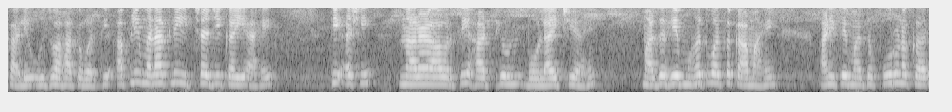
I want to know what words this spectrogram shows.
खाली उजवा हात वरती. आपली मनातली इच्छा जी काही आहे ती अशी नारळावरती हात ठेवून बोलायची आहे. माझं हे महत्त्वाचं काम आहे आणि ते माझं पूर्ण कर.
